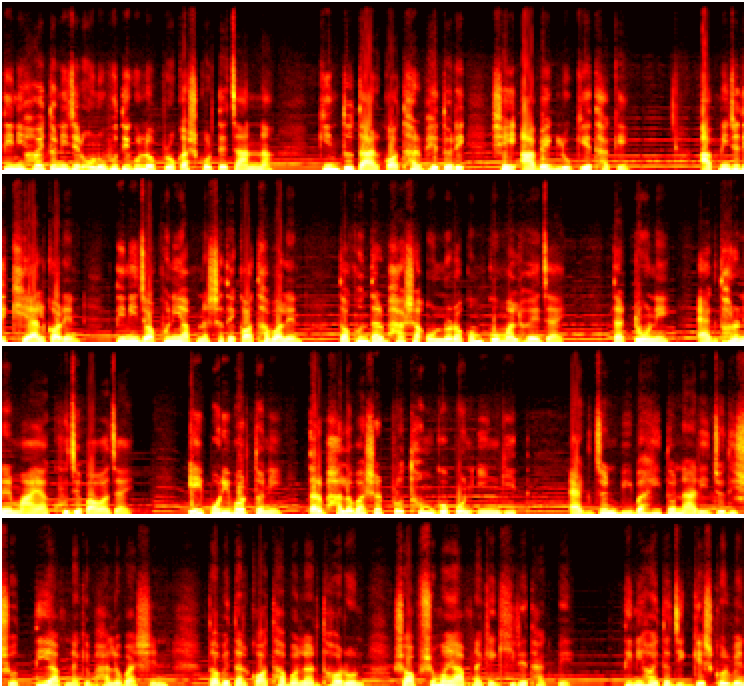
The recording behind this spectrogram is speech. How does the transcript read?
তিনি হয়তো নিজের অনুভূতিগুলো প্রকাশ করতে চান না, কিন্তু তার কথার ভেতরে সেই আবেগ লুকিয়ে থাকে। আপনি যদি খেয়াল করেন, তিনি যখনই আপনার সাথে কথা বলেন, তখন তার ভাষা অন্যরকম কোমল হয়ে যায়। তার টোনে এক ধরনের মায়া খুঁজে পাওয়া যায়। এই পরিবর্তনই তার ভালোবাসার প্রথম গোপন ইঙ্গিত। একজন বিবাহিত নারী যদি সত্যিই আপনাকে ভালোবাসেন, তবে তার কথা বলার ধরন সবসময় আপনাকে ঘিরে থাকবে। তিনি হয়তো জিজ্ঞেস করবেন,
